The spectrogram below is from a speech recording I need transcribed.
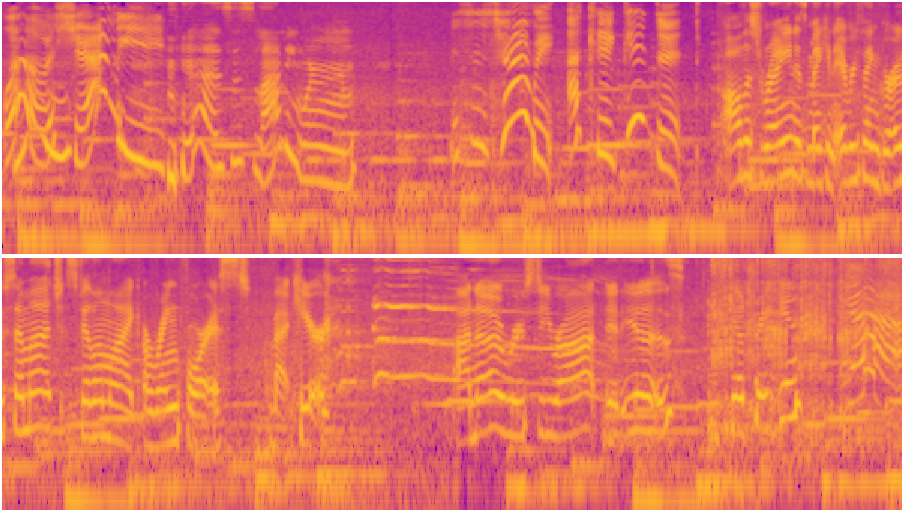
Wow, it's shiny. Yeah, it's a slimy worm. This is shiny. I can't get it. All this rain is making everything grow so much, it's feeling like a rainforest back here. I know, Roosty, right? It is. You still treating? Yeah.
